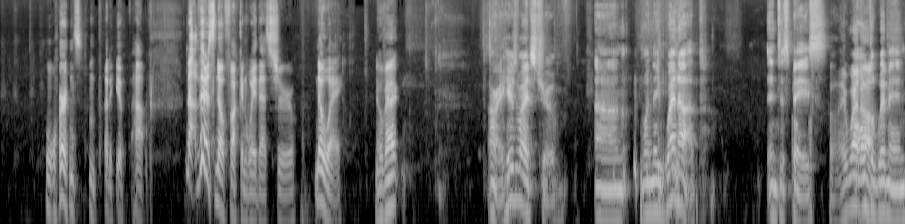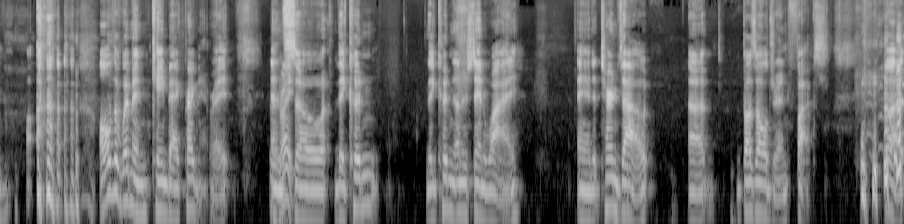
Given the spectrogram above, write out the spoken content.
warn somebody about. No, there's no fucking way that's true. No way. Novak. All right, here's why it's true. Um, when they went up into space, Oh, they went all up. the women, all the women came back pregnant, right? And Right. so they couldn't, they couldn't understand why. And it turns out, uh, Buzz Aldrin fucks, but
